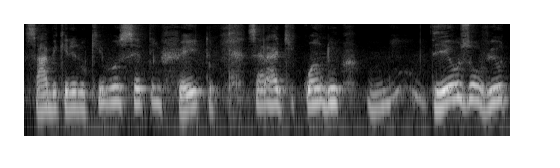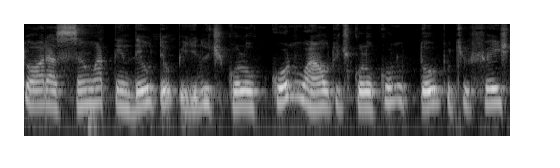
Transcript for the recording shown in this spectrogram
Sabe, querido, o que você tem feito? Será que quando Deus ouviu tua oração, atendeu o teu pedido, te colocou no alto, te colocou no topo, te fez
